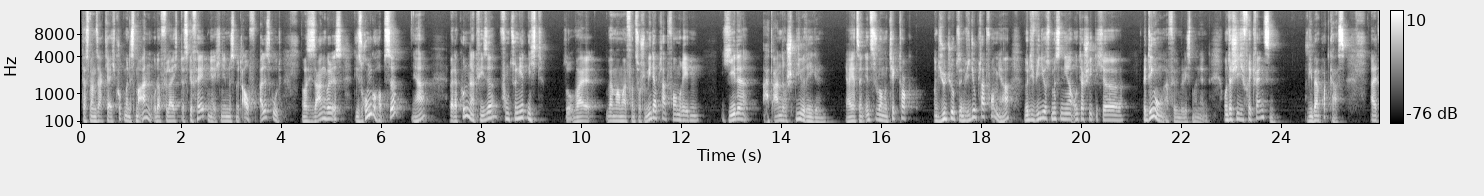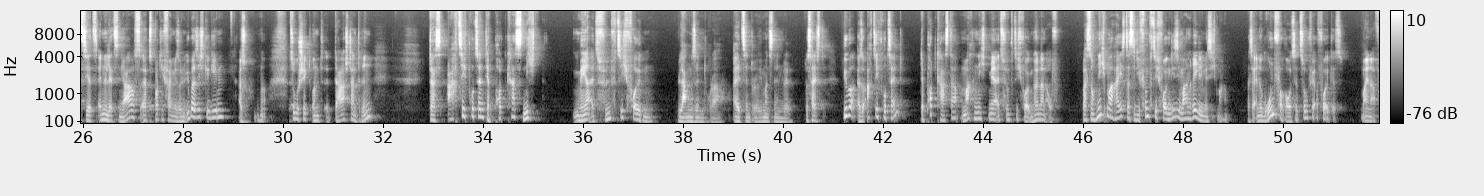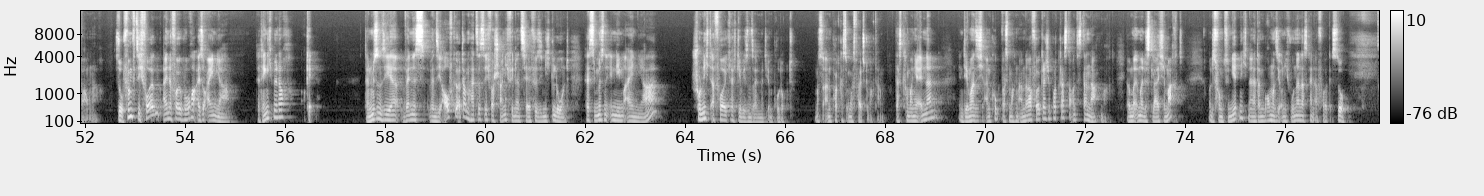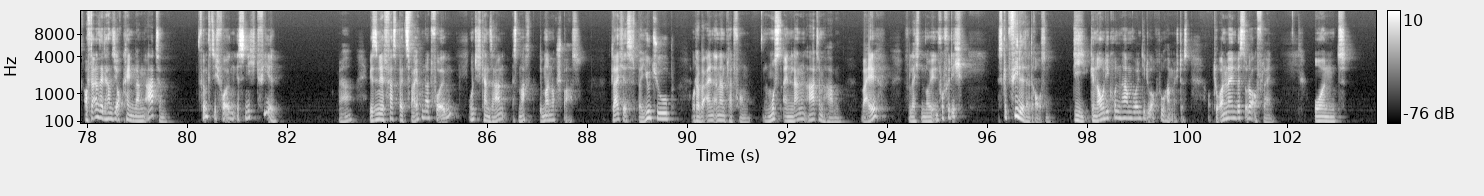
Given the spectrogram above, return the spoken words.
Dass man sagt, ja, ich gucke mir das mal an oder vielleicht, das gefällt mir, ich nehme das mit auf. Alles gut. Aber was ich sagen will, ist, dieses Rumgehopse, ja, bei der Kundenakquise funktioniert nicht. So, weil, wenn wir mal von Social Media Plattformen reden, jede hat andere Spielregeln. Ja, jetzt sind Instagram und TikTok und YouTube sind Videoplattformen, ja. Nur die Videos müssen ja unterschiedliche Bedingungen erfüllen, will ich es mal nennen. Unterschiedliche Frequenzen, wie beim Podcast. Als jetzt Ende letzten Jahres hat Spotify mir so eine Übersicht gegeben, also ne, zugeschickt und da stand drin, dass 80 Prozent der Podcasts nicht mehr als 50 Folgen lang sind oder alt sind oder wie man es nennen will. Das heißt, über, also 80 Prozent der Podcaster machen nicht mehr als 50 Folgen, hören dann auf. Was noch nicht mal heißt, dass sie die 50 Folgen, die sie machen, regelmäßig machen. Was eine Grundvoraussetzung für Erfolg ist, meiner Erfahrung nach. So, 50 Folgen, eine Folge pro Woche, also ein Jahr. Da denke ich mir doch, okay, dann müssen Sie ja, wenn, es, wenn Sie aufgehört haben, hat es sich wahrscheinlich finanziell für Sie nicht gelohnt. Das heißt, Sie müssen in dem einen Jahr schon nicht erfolgreich gewesen sein mit Ihrem Produkt. Muss an einem Podcast irgendwas falsch gemacht haben. Das kann man ja ändern, indem man sich anguckt, was machen andere erfolgreiche Podcaster und es dann nachmacht. Wenn man immer das Gleiche macht und es funktioniert nicht, naja, dann braucht man sich auch nicht wundern, dass kein Erfolg ist. So. Auf der anderen Seite haben Sie auch keinen langen Atem. 50 Folgen ist nicht viel. Ja, wir sind jetzt fast bei 200 Folgen und ich kann sagen, es macht immer noch Spaß. Gleiche ist es bei YouTube oder bei allen anderen Plattformen. Du musst einen langen Atem haben, weil, vielleicht eine neue Info für dich, es gibt viele da draußen, die genau die Kunden haben wollen, die du auch du haben möchtest. Ob du online bist oder offline. Und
